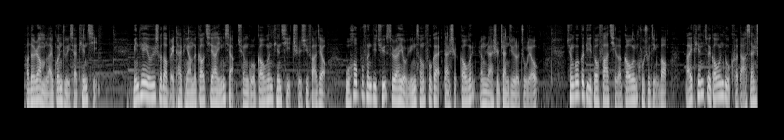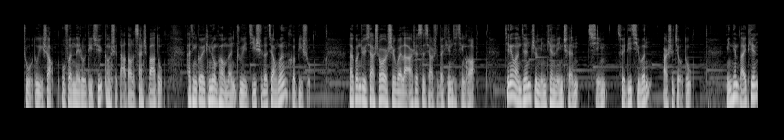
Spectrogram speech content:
好的，让我们来关注一下天气。明天由于受到北太平洋的高气压影响，全国高温天气持续发酵。午后部分地区虽然有云层覆盖，但是高温仍然是占据了主流。全国各地都发起了高温酷暑警报。白天最高温度可达三十五度以上，部分内陆地区更是达到了三十八度。还请各位听众朋友们注意及时的降温和避暑。来关注一下首尔市未来二十四小时的天气情况。今天晚间至明天凌晨晴，最低气温二十九度；明天白天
